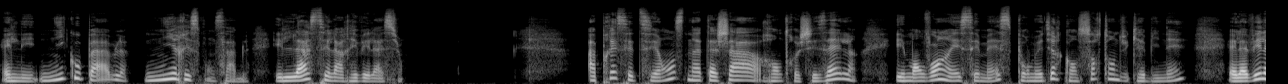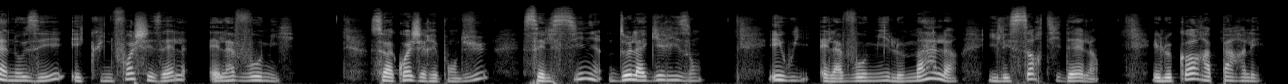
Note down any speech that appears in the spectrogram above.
Elle n'est ni coupable, ni responsable. Et là, c'est la révélation. Après cette séance, Natacha rentre chez elle et m'envoie un SMS pour me dire qu'en sortant du cabinet, elle avait la nausée et qu'une fois chez elle, elle a vomi. Ce à quoi j'ai répondu, c'est le signe de la guérison. Et oui, elle a vomi le mal, il est sorti d'elle, et le corps a parlé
